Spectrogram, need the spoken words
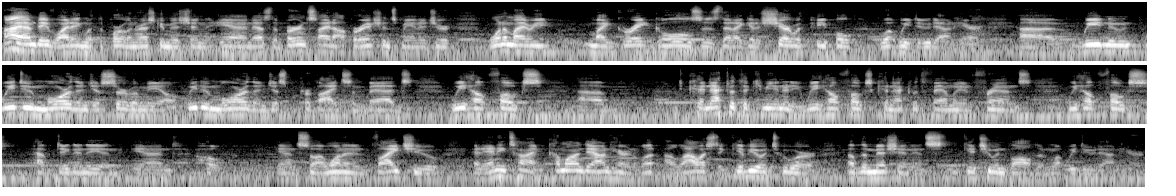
Hi, I'm Dave Whiting with the Portland Rescue Mission, and as the Burnside Operations Manager, one of my my great goals is that I get to share with people what we do down here. Uh, we, do, we do more than just serve a meal. We do more than just provide some beds. We help folks um, connect with the community. We help folks connect with family and friends. We help folks have dignity and, and hope. And so I want to invite you at any time, come on down here and allow us to give you a tour of the mission and get you involved in what we do down here.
